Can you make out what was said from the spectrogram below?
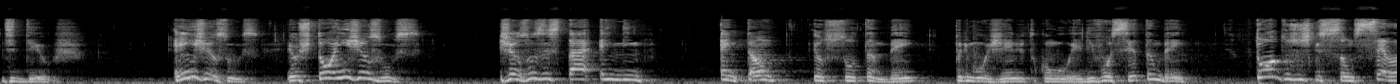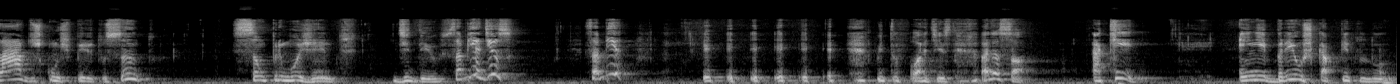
de Deus. Em Jesus, eu estou em Jesus. Jesus está em mim. Então eu sou também primogênito como ele, e você também todos os que são selados com o Espírito Santo são primogênitos de Deus. Sabia disso? Sabia? Muito forte isso. Olha só, aqui em Hebreus capítulo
